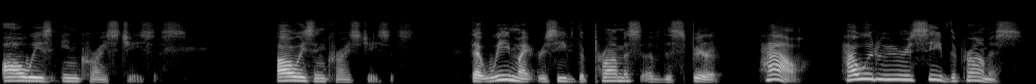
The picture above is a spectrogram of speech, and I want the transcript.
always in Christ Jesus. Always in Christ Jesus. That we might receive the promise of the Spirit. How? How would we receive the promise?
